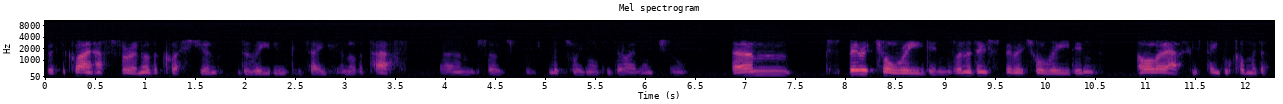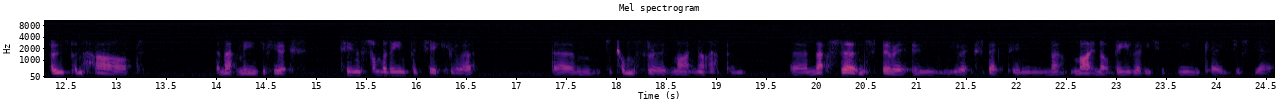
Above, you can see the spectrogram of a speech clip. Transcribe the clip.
But if the client asks for another question, the reading can take another path. Um, so it's, it's literally multidimensional. Um, spiritual readings. When I do spiritual readings, all I ask is people come with an open heart, and that means if you're expecting somebody in particular um, to come through, it might not happen. Um, that certain spirit who you're expecting might- not be ready to communicate just yet.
